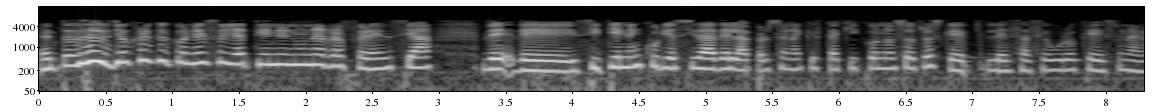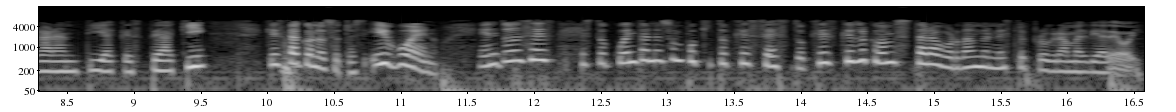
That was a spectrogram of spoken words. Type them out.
Entonces yo creo que con eso ya tienen una referencia de, de si tienen curiosidad de la persona que está aquí con nosotros, que les aseguro que es una garantía que esté aquí, que está con nosotros. Y bueno, entonces, esto cuéntanos un poquito qué es esto, qué qué es lo que vamos a estar abordando en este programa el día de hoy.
